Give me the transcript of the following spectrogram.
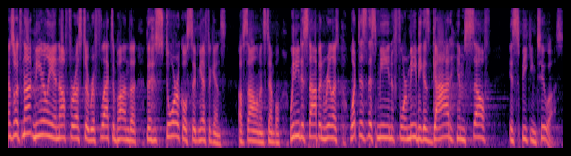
And so it's not merely enough for us to reflect upon the, the historical significance of Solomon's temple. We need to stop and realize what does this mean for me? Because God himself is speaking to us.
